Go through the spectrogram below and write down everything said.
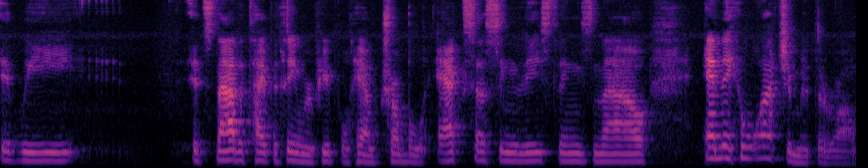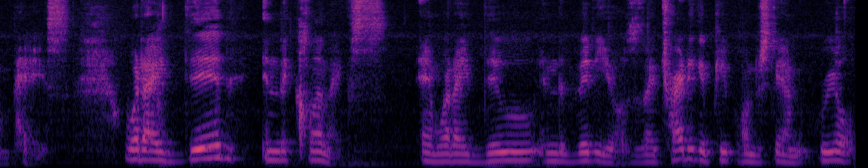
It, we, it's not a type of thing where people have trouble accessing these things now, and they can watch them at their own pace. What I did in the clinics and what I do in the videos is I try to get people to understand real,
